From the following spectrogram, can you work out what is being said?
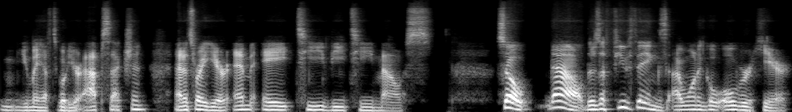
you may have to go to your app section, and it's right here, MATVT mouse. So now there's a few things I want to go over here.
